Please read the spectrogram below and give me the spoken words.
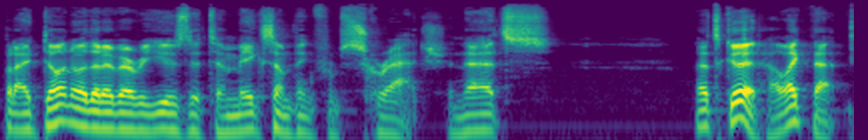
but I don't know that I've ever used it to make something from scratch, and that's that's good. I like that.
